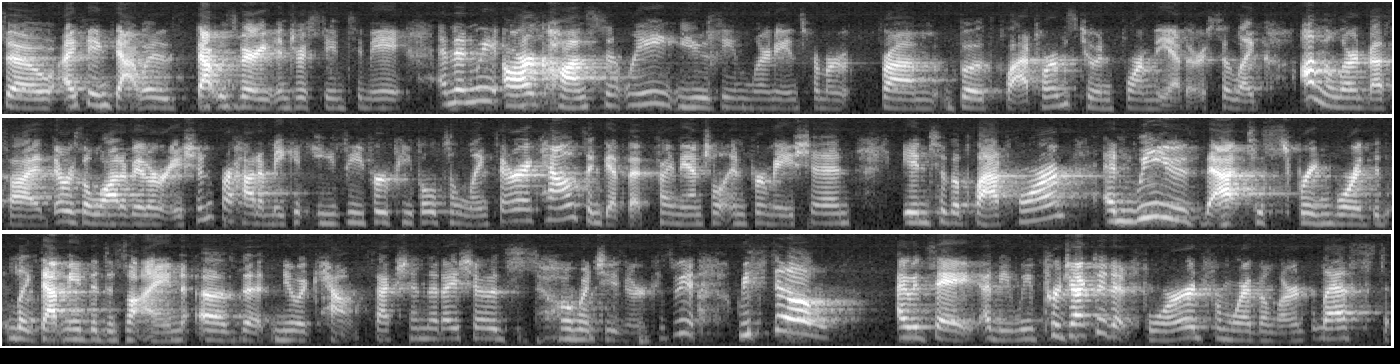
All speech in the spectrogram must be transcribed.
so I think that was that was very interesting to me. And then we are constantly using learnings from our, from both platforms to inform the other. So like on the LearnVest side, there was a lot of iteration for how to make it easy for people to link their accounts and get that financial information into the platform. And we use that to springboard the, like that made the design of the new account section that I showed so much easier because we we still I would say, I mean, we projected it forward from where the LearnVest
